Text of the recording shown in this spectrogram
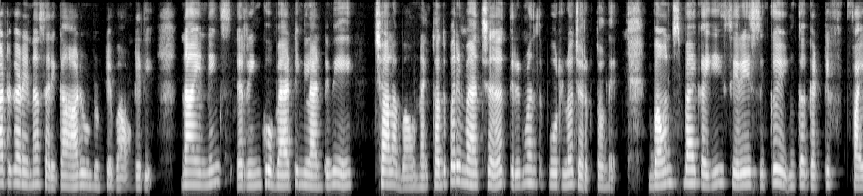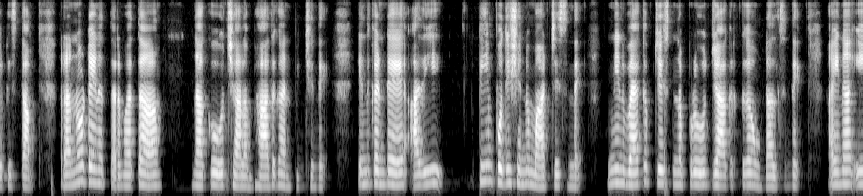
ఆటగాడైనా సరిగ్గా ఆడి ఉండుంటే బాగుండేది నా ఇన్నింగ్స్, రింగు బ్యాటింగ్ లాంటివి చాలా బాగున్నాయి తదుపరి మ్యాచ్ తిరువనంతపూర్‌లో జరుగుతోంది. బౌన్స్ బ్యాక్ అయ్యి సిరీస్‌కి ఇంకా గట్టి ఫైట్ ఇస్తాం. రన్అట్ అయిన తర్వాత నాకు చాలా బాధగా అనిపించింది. ఎందుకంటే అది టీం పొజిషన్‌ను మార్చేసింది. నేను బ్యాకప్ చేస్తున్నప్పుడు జాగ్రత్తగా ఉండాల్సిందే. అయినా ఈ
